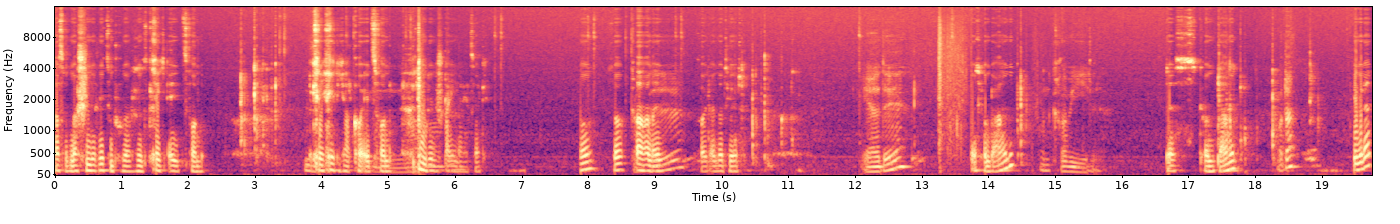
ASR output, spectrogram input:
was mit Maschinerie zu tun hat, sonst krieg ich AIDS von. Ich krieg richtig hardcore AIDS von. Du den Stein da jetzt weg. So, so. Ah nein, falsch einsortiert. Erde Das kommt da hin. und Gravil. Das kommt da hin. Oder? Wie bitte?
